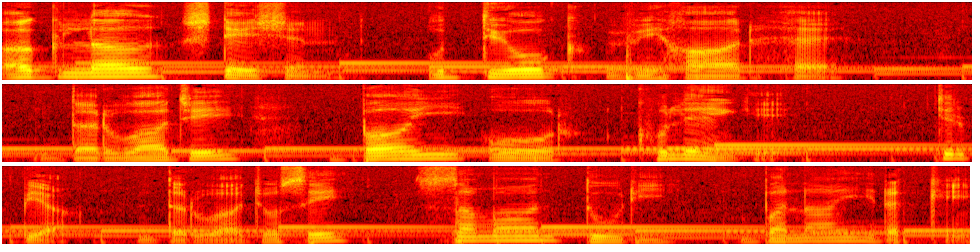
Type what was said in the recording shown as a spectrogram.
अगला स्टेशन उद्योग विहार है दरवाजे बाई ओर खुलेंगे कृपया दरवाजों से समान दूरी बनाए रखें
